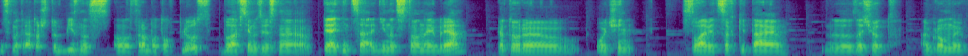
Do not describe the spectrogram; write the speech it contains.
Несмотря на то, что бизнес э, сработал в плюс, была всем известна пятница 11 ноября, которая очень славится в Китае э, за счет огромного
